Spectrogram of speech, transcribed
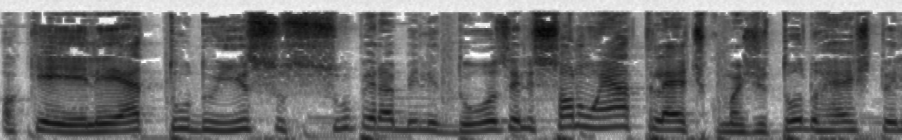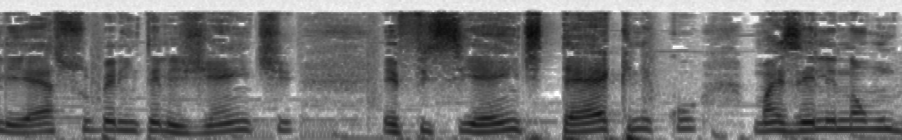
OK, ele é tudo isso, super habilidoso, ele só não é atlético, mas de todo o resto ele é super inteligente, eficiente, técnico, mas ele não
